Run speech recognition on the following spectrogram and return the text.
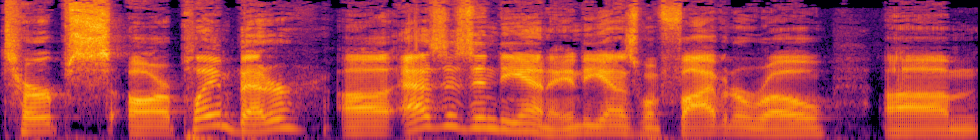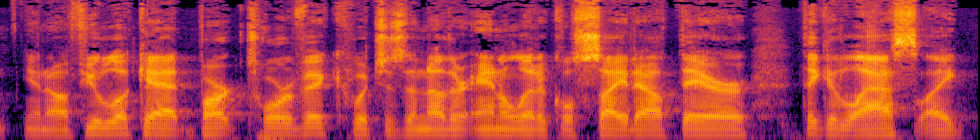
Terps are playing better, uh, as is Indiana. Indiana's won five in a row. Um, you know, if you look at Bart Torvik, which is another analytical site out there, I think it lasts like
